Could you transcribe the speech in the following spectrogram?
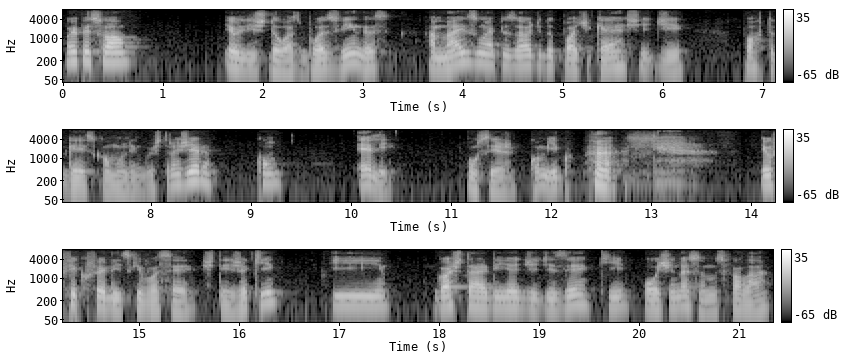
Oi, pessoal! Eu lhes dou as boas-vindas a mais um episódio do podcast de Português como Língua Estrangeira com L, ou seja, comigo. Eu fico feliz que você esteja aqui e gostaria de dizer que hoje nós vamos falar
